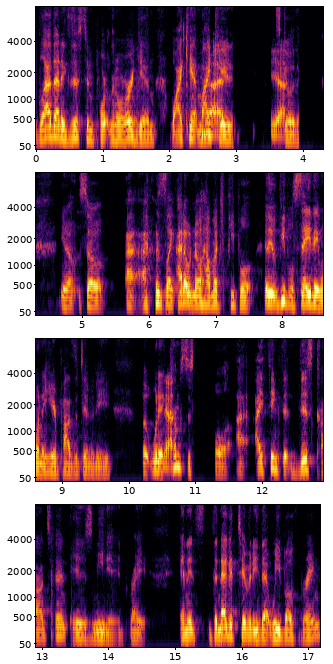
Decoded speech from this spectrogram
glad that exists in Portland, Oregon. Why can't my yeah. kid yeah. go there? You know, so I, I, was like, I don't know how much people I mean, people say they want to hear positivity, but when it yeah. comes to school, I, I think that this content is needed, right? And it's the negativity that we both bring.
